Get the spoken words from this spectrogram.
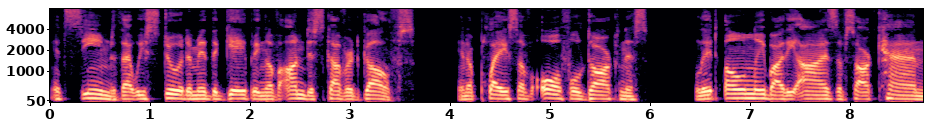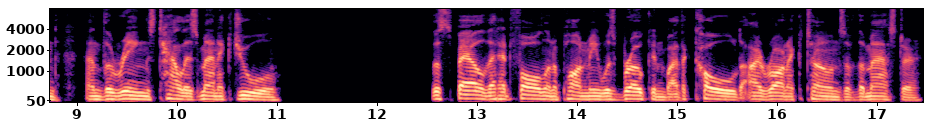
It seemed that we stood amid the gaping of undiscovered gulfs, in a place of awful darkness, lit only by the eyes of Sarcand and the ring's talismanic jewel. The spell that had fallen upon me was broken by the cold, ironic tones of the master.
